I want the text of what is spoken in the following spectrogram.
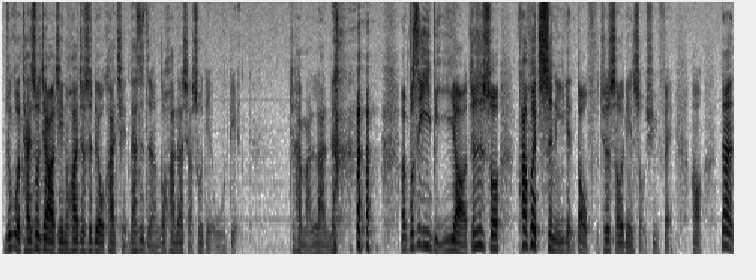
如果台塑加油金的话，就是六块钱，但是只能够换到小数点五点，就还蛮烂的，而不是一比一哦。就是说，他会吃你一点豆腐，就是收一点手续费。好，那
